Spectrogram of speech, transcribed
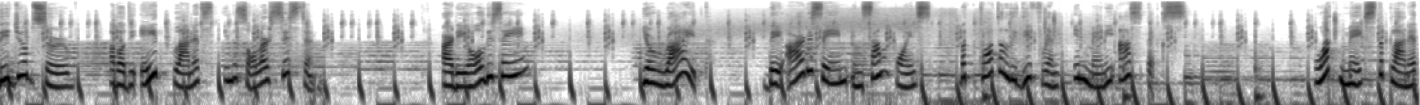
did you observe about the eight planets in the solar system? Are they all the same? You're right. They are the same in some points, but totally different in many aspects. What makes the planet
